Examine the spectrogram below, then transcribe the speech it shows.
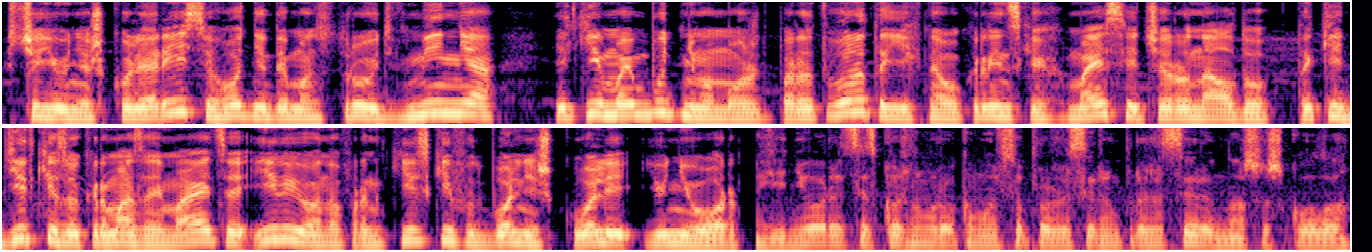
Ще юні школярі сьогодні демонструють вміння, які в майбутньому можуть перетворити їх на українських Месі чи Роналду. Такі дітки, зокрема, займаються і в Івано-Франківській футбольній школі Юніор. Юніори це з кожним роком ми все прогресуємо, прогресуємо. Наша школа.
